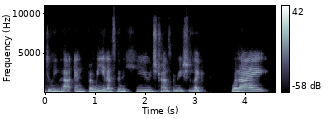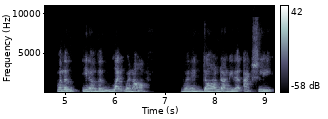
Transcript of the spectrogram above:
doing that. And for me that's been a huge transformation. Like when i when the you know the light went off when it dawned on me that actually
